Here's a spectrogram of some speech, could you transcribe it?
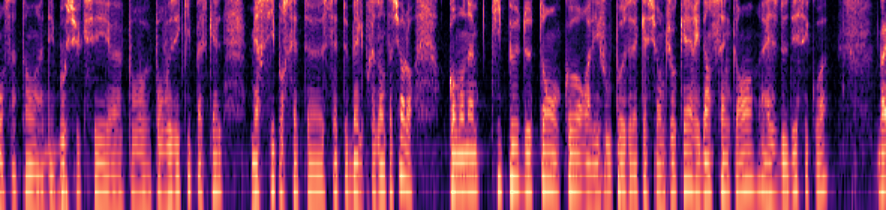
on s'attend à des beaux succès pour, pour vos équipes. Pascal, merci pour cette, cette belle présentation. Alors, comme on a un petit peu de temps encore, allez, je vous pose la question de Joker. Et dans 5 ans, AS2D, c'est quoi? Bah,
